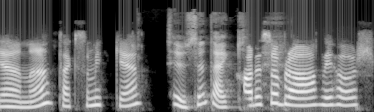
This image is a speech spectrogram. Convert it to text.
gärna. Tack så mycket. Tusen tack! Ha det så bra. Vi hörs.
